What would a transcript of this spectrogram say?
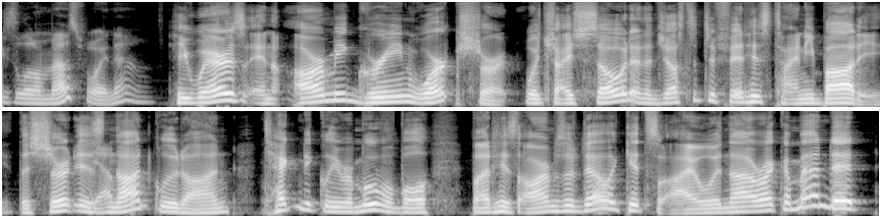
He's a little mouse boy now. He wears an army green work shirt, which I sewed and adjusted to fit his tiny body. The shirt is Yep. not glued on, technically removable, but his arms are delicate, so I would not recommend it.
